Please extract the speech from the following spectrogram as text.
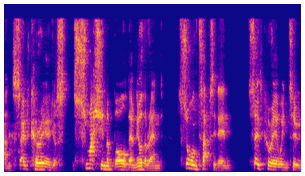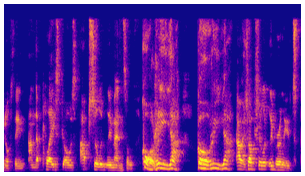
and South Korea just smashing the ball down the other end. Someone taps it in. South Korea win 2 nothing, and the place goes absolutely mental. Korea, Korea. Oh, it's absolutely brilliant.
